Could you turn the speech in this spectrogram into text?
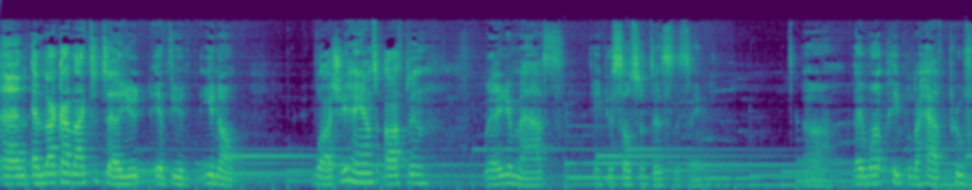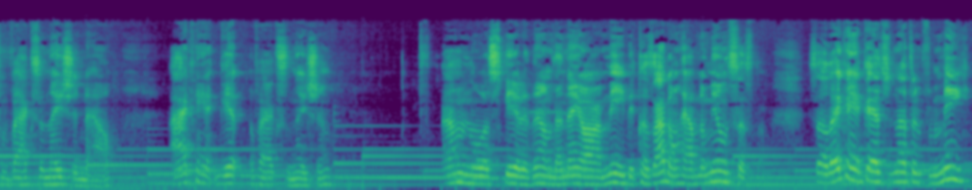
and and like I like to tell you, if you you know, wash your hands often, wear your mask, keep your social distancing. They want people to have proof of vaccination now. I can't get a vaccination. I'm more scared of them than they are of me because I don't have an immune system. So they can't catch nothing from me.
